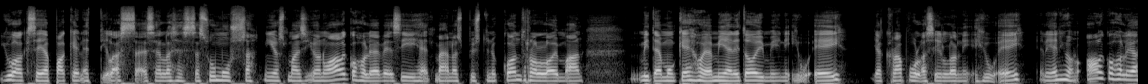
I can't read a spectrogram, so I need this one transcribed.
juokse- ja pakenetilassa ja sellaisessa sumussa, niin jos mä olisin juonut alkoholia vielä siihen, että mä en olisi pystynyt kontrolloimaan, miten mun keho ja mieli toimii, niin juu ei. Ja krapula silloin, niin juu ei. Eli en juonut alkoholia,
